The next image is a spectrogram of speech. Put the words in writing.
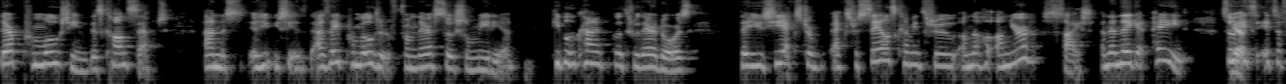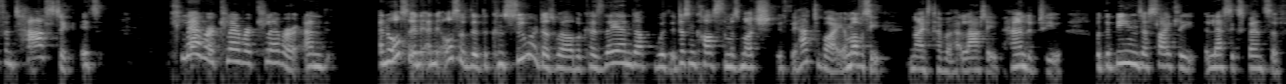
they're promoting this concept, and you see as they promote it from their social media, people who can't go through their doors they you see extra extra sales coming through on the on your site and then they get paid. So it's it's a fantastic it's clever clever clever and and also and also that the consumer does well because they end up with it doesn't cost them as much if they had to buy. I'm obviously nice to have a latte handed to you but the beans are slightly less expensive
